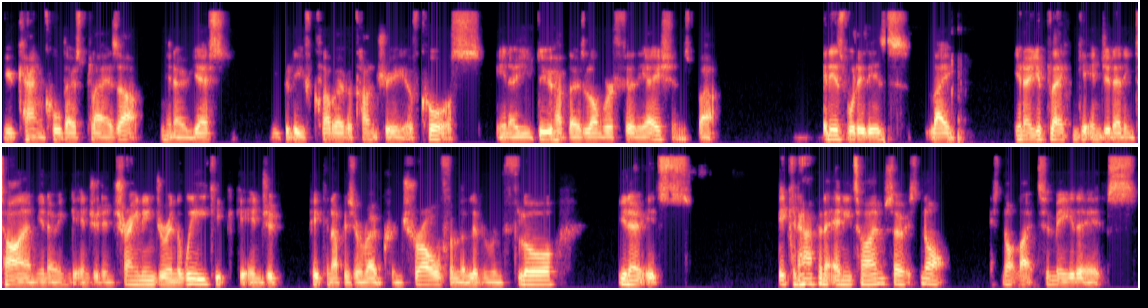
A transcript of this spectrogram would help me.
You can call those players up. You know, yes, you believe club over country, of course. You know, you do have those longer affiliations, but it is what it is. Like, you know, your player can get injured any time. You know, he can get injured in training during the week. He could get injured picking up his remote control from the living room floor. you know, it's it can happen at any time. So it's not it's not like to me that it's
